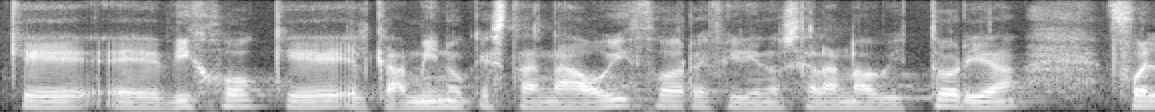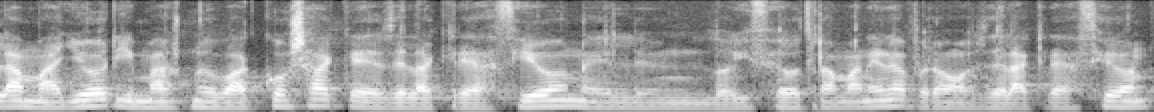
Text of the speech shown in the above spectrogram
que dijo que el camino que esta nao hizo, refiriéndose a la nao Victoria, fue la mayor y más nueva cosa que desde la creación, él lo dice de otra manera, pero vamos, desde la creación,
